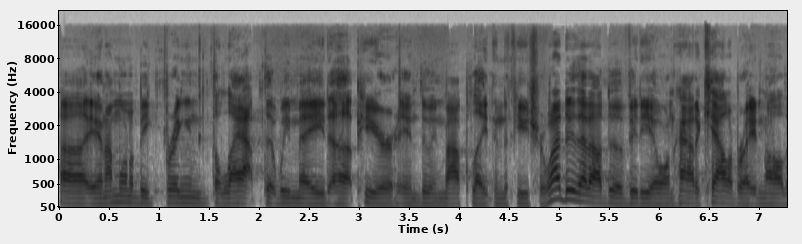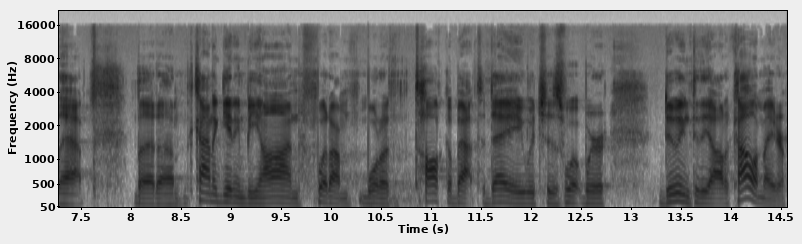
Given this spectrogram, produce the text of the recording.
uh, and I'm going to be bringing the lap that we made up here and doing my plate in the future. When I do that, I'll do a video on how to calibrate and all that. But um, kind of getting beyond what I'm want to talk about today, which is what we're doing to the autocollimator.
